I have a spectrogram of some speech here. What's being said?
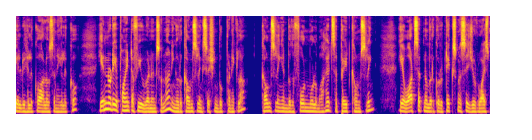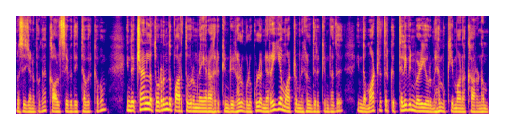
கேள்விகளுக்கோ ஆலோசனைகளுக்கோ என்னுடைய பாயிண்ட் ஆஃப் வியூ வேணும்னு சொன்னால் நீங்கள் ஒரு கவுன்சிலிங் செஷன் புக் பண்ணிக்கலாம். கவுன்சிலிங் என்பது ஃபோன் மூலமாக இட்ஸ் அ பெய்ட் கவுன்சிலிங் என் வாட்ஸ்அப் நம்பருக்கு ஒரு டெக்ஸ்ட் மெசேஜ் ஒரு வாய்ஸ் மெசேஜ் அனுப்புங்க கால் செய்வதை தவிர்க்கவும். இந்த சேனலை தொடர்ந்து பார்த்து வரும் நேயராக இருக்கின்றீர்கள் உங்களுக்குள்ள நிறைய மாற்றம் நிகழ்ந்திருக்கின்றது. இந்த மாற்றத்திற்கு தெளிவின் வழி ஒரு மிக முக்கியமான காரணம்.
